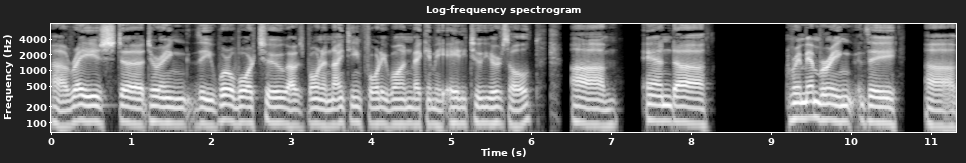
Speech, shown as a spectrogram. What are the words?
Uh, raised uh, during the World War II. I was born in 1941, making me 82 years old. Um, and uh, remembering the uh,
